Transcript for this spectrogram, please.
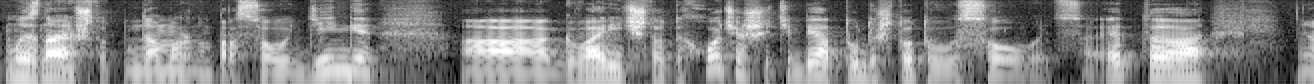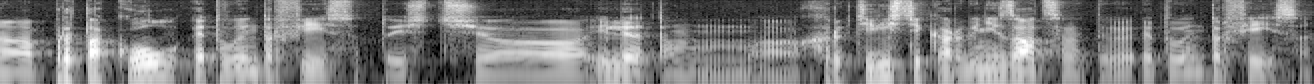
Мы знаем, что туда можно просовывать деньги, а, говорить, что ты хочешь, и тебе оттуда что-то высовывается. Это а, протокол этого интерфейса, то есть а, или там характеристика организации этого, этого интерфейса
